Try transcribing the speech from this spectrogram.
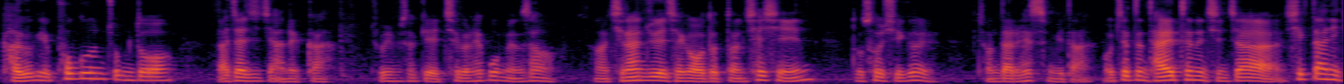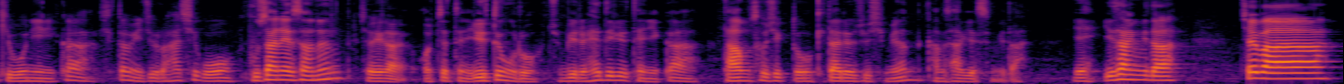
가격의 폭은 좀 더 낮아지지 않을까 조심스럽게 예측을 해보면서 어, 지난주에 제가 얻었던 최신 또 소식을 전달을 했습니다. 어쨌든 다이어트는 진짜 식단이 기본이니까 식단 위주로 하시고 부산에서는 저희가 어쨌든 1등으로 준비를 해드릴 테니까 다음 소식도 기다려 주시면 감사하겠습니다. 예, 이상입니다. 제발.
